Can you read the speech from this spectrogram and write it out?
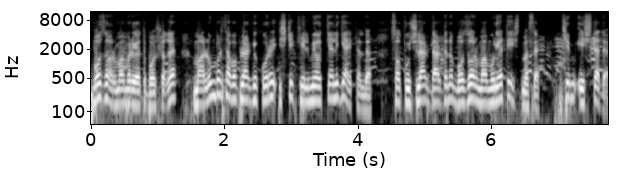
Bozor ma'muriyati boshlig'i ma'lum bir sabablarga ko'ra ishga kelmayotganligi aytildi. Sotuvchilar dardini bozor ma'muriyati eshitmasa, kim eshitadi?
